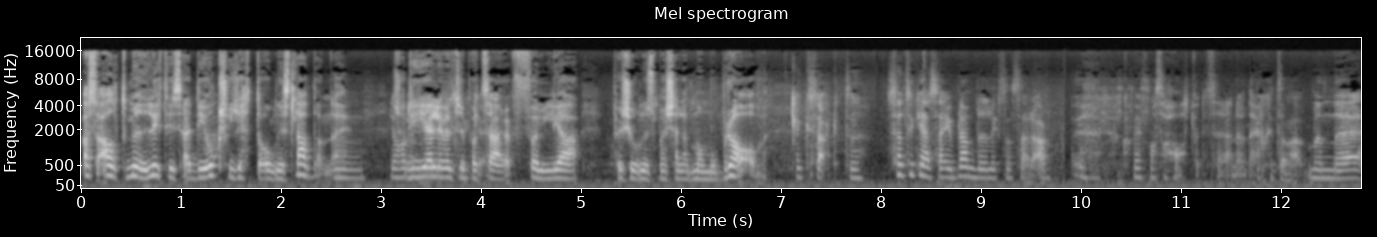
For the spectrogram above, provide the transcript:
Alltså allt möjligt. Det är, så här, det är också jätteångestladdande. Mm. Så det gäller väl typ att så här, följa personer som man känner att man mår bra av. Exakt. Sen tycker jag så här, ibland blir liksom så här. eh, kommer jag få massa hat för att här nu. Nej skitsamma. Men eh,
